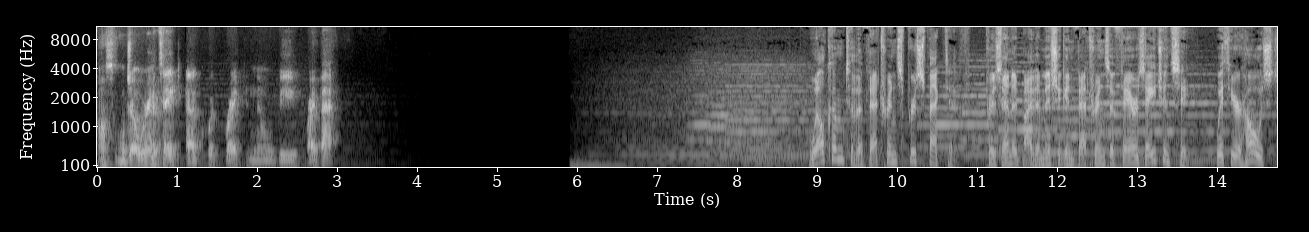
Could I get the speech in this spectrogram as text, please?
Awesome. Well, Joe, we're going to take a quick break and then we'll be right back. Welcome to the Veterans Perspective, presented by the Michigan Veterans Affairs Agency with your host,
